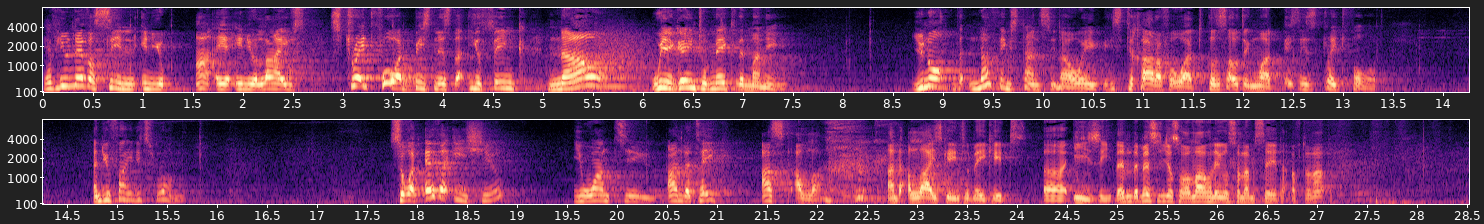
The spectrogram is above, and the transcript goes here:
Have you never seen in your, uh, in your lives straightforward business that you think now we are going to make the money? You know, nothing stands in our way. Istikhara for what? Consulting what? This is straightforward. And you find it's wrong. So, whatever issue you want to undertake, ask Allah. and Allah is going to make it uh, easy. Then the Messenger وسلم, said after that,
